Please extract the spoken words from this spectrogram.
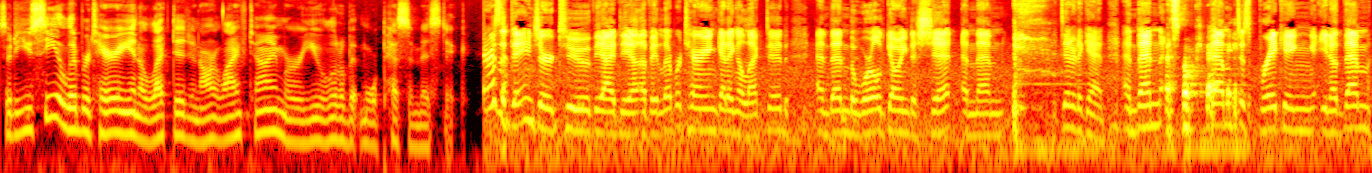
So, do you see a libertarian elected in our lifetime, or are you a little bit more pessimistic? There's a danger to the idea of a libertarian getting elected and then the world going to shit and then it did it again and then okay. them just breaking you know them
